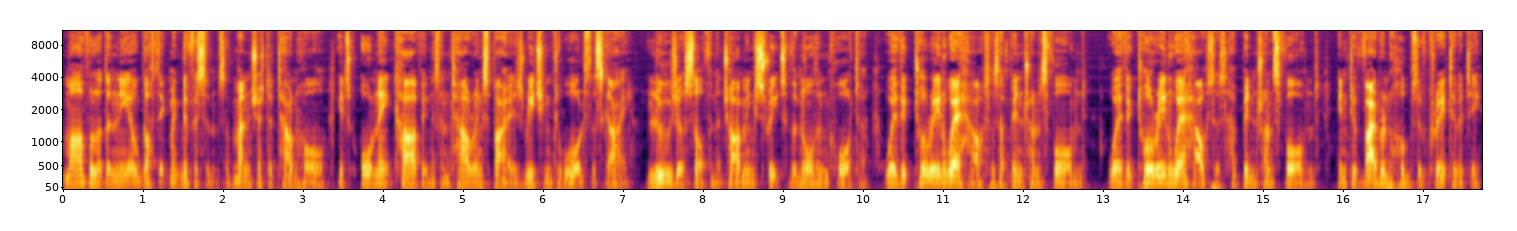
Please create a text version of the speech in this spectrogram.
Marvel at the neo Gothic magnificence of Manchester Town Hall, its ornate carvings and towering spires reaching towards the sky. Lose yourself in the charming streets of the northern quarter, where Victorian warehouses have been transformed where Victorian warehouses have been transformed into vibrant hubs of creativity,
